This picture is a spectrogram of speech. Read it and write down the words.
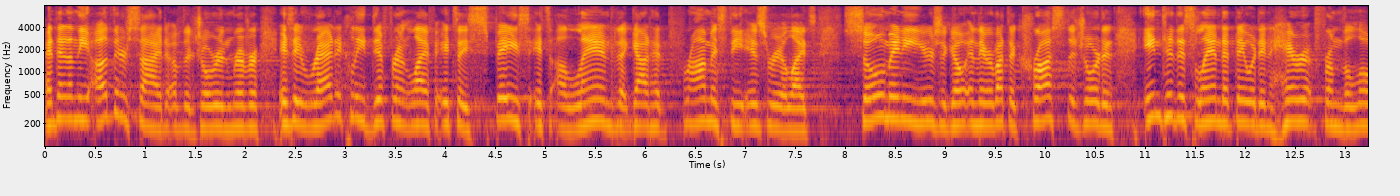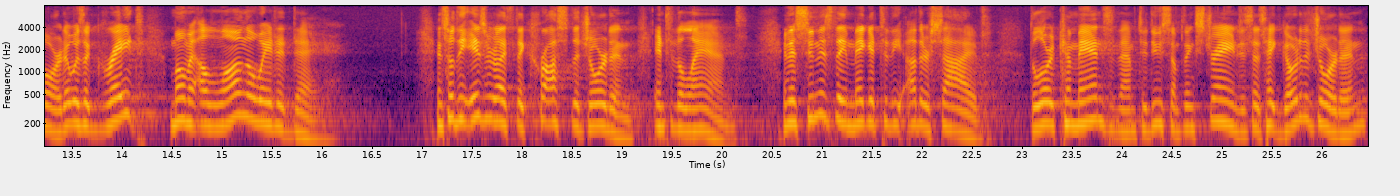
And then on the other side of the Jordan River is a radically different life. It's a space, it's a land that God had promised the Israelites so many years ago, and they were about to cross the Jordan into this land that they would inherit from the Lord. It was a great moment, a long awaited day. And so the Israelites, they crossed the Jordan into the land. And as soon as they make it to the other side, the Lord commands them to do something strange. It says, hey, go to the Jordan,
